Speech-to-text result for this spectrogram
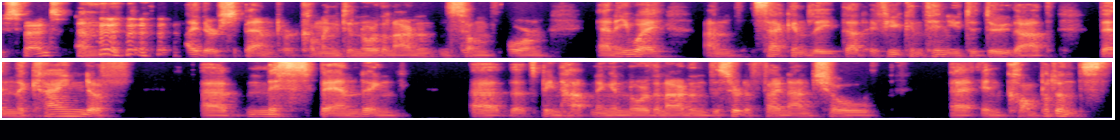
spent either spent or coming to Northern Ireland in some form anyway. And secondly, that if you continue to do that, then the kind of uh, misspending uh, that's been happening in Northern Ireland, the sort of financial uh, incompetence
